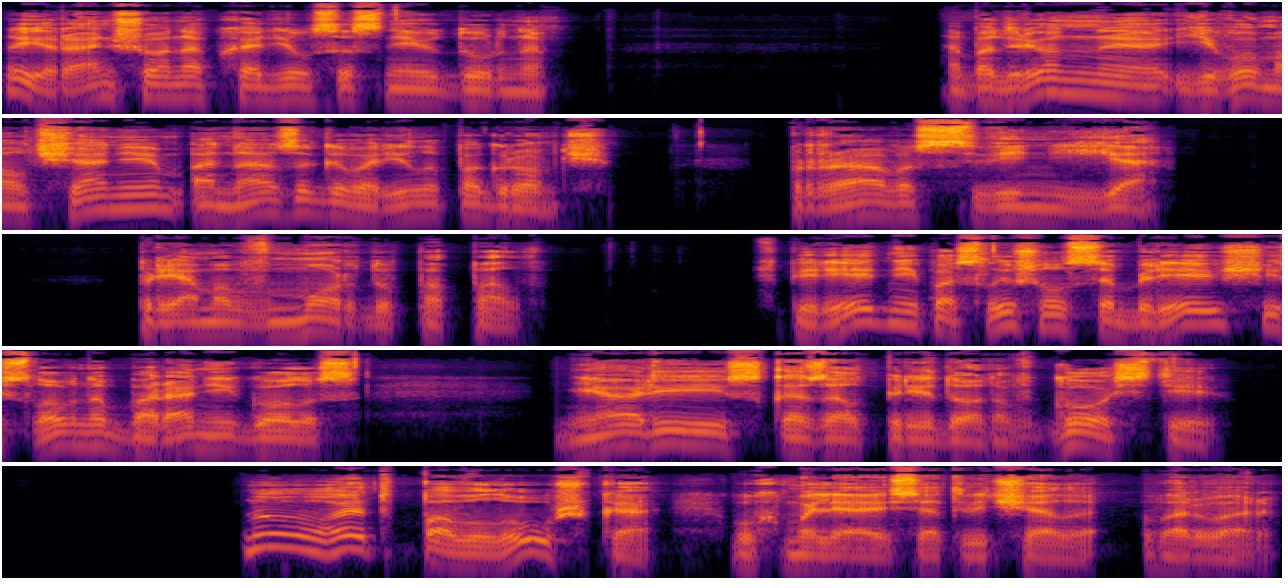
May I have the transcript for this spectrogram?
Да и раньше он обходился с нею дурно. Ободренная его молчанием, она заговорила погромче. «Право, свинья!» Прямо в морду попал. В передней послышался блеющий, словно бараний голос. «Не ори!» — сказал Передонов. «Гости!» «Ну, это Павлушка!» — ухмыляясь, отвечала Варвара.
